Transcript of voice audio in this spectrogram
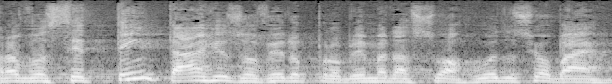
para você tentar resolver o problema da sua rua, do seu bairro.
